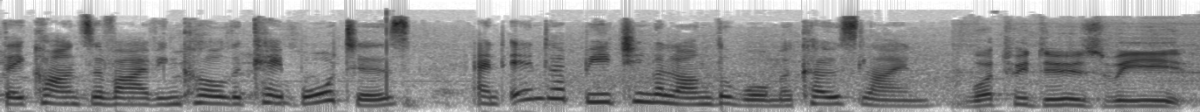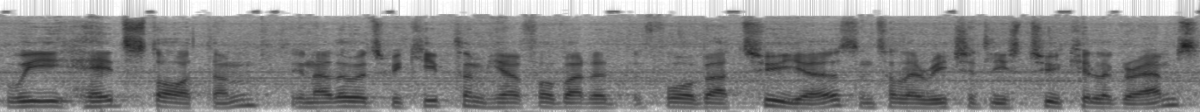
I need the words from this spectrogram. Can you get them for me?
They can't survive in colder Cape waters and end up beaching along the warmer coastline. What we do is we, we head start them. In other words, we keep them here for about, a, for about two years until they reach at least two kilograms.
